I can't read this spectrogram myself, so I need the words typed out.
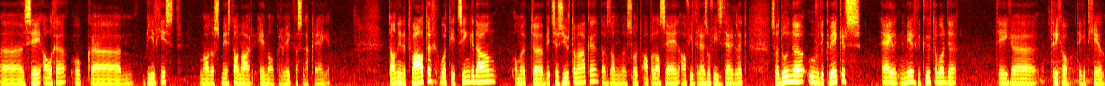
uh, zeealgen, ook uh, biergist. Maar dat is meestal maar eenmaal per week dat ze dat krijgen. Dan in het water wordt iets ingedaan om het eh, een beetje zuur te maken. Dat is dan een soort appelazijn, afidres of iets dergelijks. Zodoende hoeven de kwekers eigenlijk niet meer gekuurd te worden tegen trigo, tegen het geel.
